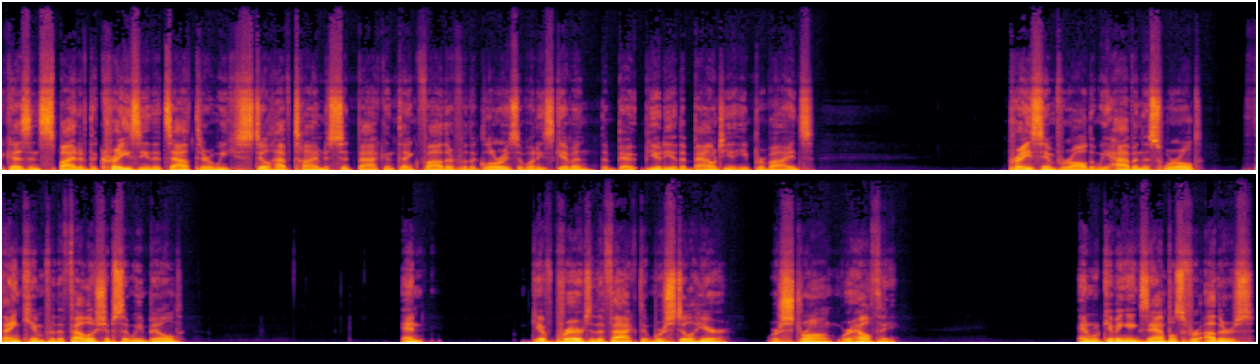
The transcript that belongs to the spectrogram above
because in spite of the crazy that's out there, we still have time to sit back and thank Father for the glories of what He's given, the beauty of the bounty that He provides. Praise Him for all that we have in this world. Thank Him for the fellowships that we build. And give prayer to the fact that we're still here. We're strong. We're healthy. And we're giving examples for others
